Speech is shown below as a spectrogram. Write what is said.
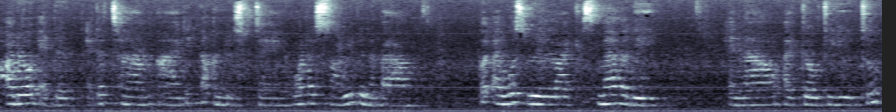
Although at the, at the time I did not understand what the song written about, but I was really like its melody and now I go to YouTube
